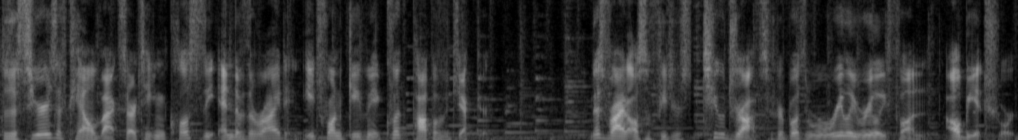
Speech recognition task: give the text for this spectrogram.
There's a series of camelbacks that are taken close to the end of the ride, and each one gave me a quick pop of ejector. This ride also features two drops, which are both really, really fun, albeit short.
